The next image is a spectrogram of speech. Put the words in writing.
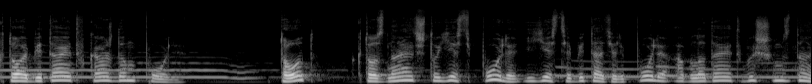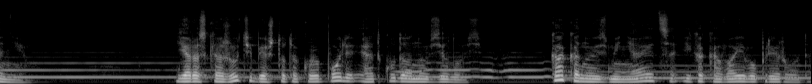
кто обитает в каждом поле. Тот, кто знает, что есть поле и есть обитатель поля, обладает высшим знанием. Я расскажу тебе, что такое поле и откуда оно взялось, как оно изменяется и какова его природа.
